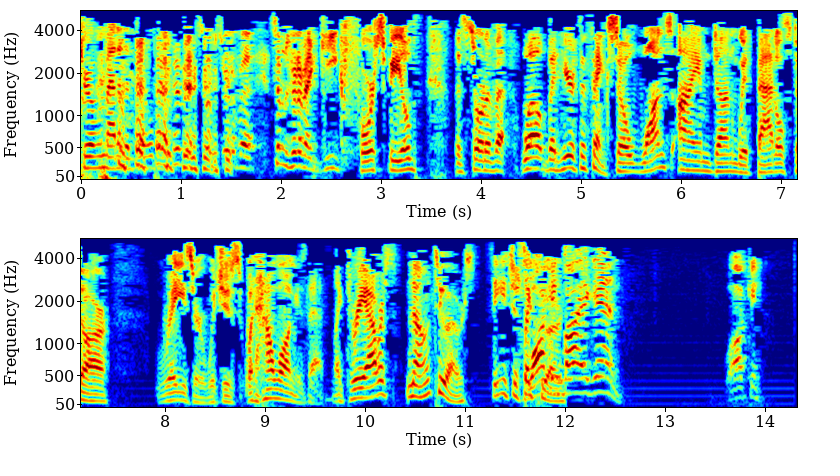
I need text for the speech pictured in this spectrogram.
drove him out of the building. There's some sort of a some sort of a geek force field. That's sort of a well. But here's the thing. So once I am done with Battlestar Razor, which is what? How long is that? Like three hours? No, two hours. See, he's just It's like walking by again. Walking.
